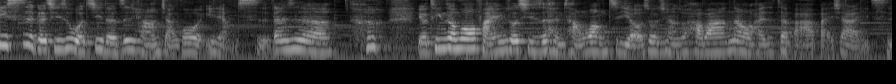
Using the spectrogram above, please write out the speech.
第四个，其实我记得之前好像讲过一两次，但是呢，有听众跟我反映说，其实很常忘记哦，所以我就想说，好吧，那我还是再把它摆下来一次。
